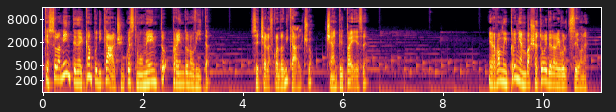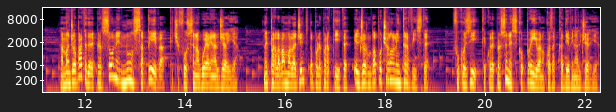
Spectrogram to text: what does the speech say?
che solamente nel campo di calcio in questo momento prendono vita. Se c'è la squadra di calcio, c'è anche il paese. Eravamo i primi ambasciatori della rivoluzione. La maggior parte delle persone non sapeva che ci fosse una guerra in Algeria noi parlavamo alla gente dopo le partite e il giorno dopo c'erano le interviste. Fu così che quelle persone scoprivano cosa accadeva in Algeria.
